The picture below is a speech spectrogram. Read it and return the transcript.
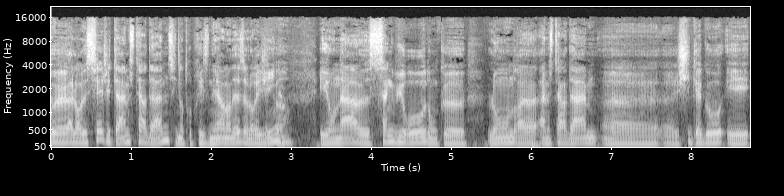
Euh, Alors le siège est à Amsterdam. C'est une entreprise néerlandaise à l'origine. Et on a euh, cinq bureaux, donc euh, Londres, Amsterdam, Chicago et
